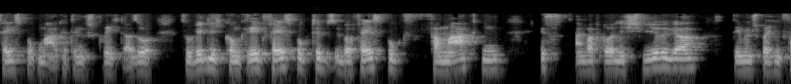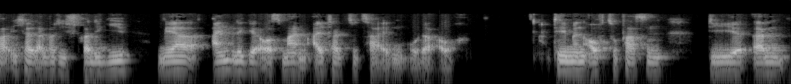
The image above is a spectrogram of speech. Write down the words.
Facebook-Marketing spricht. Also so wirklich konkret Facebook-Tipps über Facebook vermarkten ist einfach deutlich schwieriger. Dementsprechend fahre ich halt einfach die Strategie, mehr Einblicke aus meinem Alltag zu zeigen oder auch Themen aufzufassen, die ähm,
